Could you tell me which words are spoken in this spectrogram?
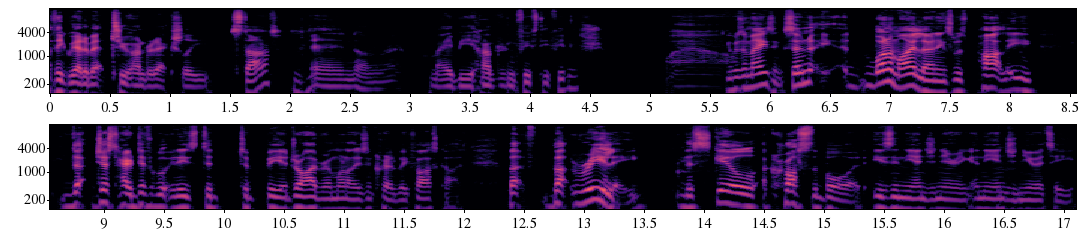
think we had about 200 actually start, Mhm. and I don't know, maybe 150 finish. Wow. It was amazing. So one of my learnings was partly just how difficult it is to, to be a driver in one of those incredibly fast cars. But but really, the skill across the board is in the engineering and the ingenuity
